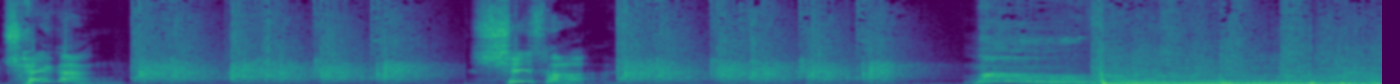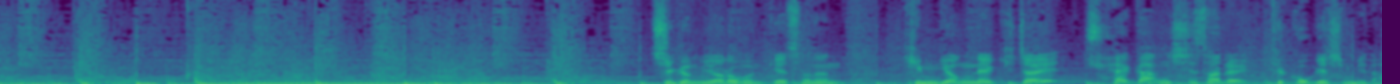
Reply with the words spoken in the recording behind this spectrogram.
최강 시사 지금 여러분께서는 김경래 기자의 최강 시사를 듣고 계십니다.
